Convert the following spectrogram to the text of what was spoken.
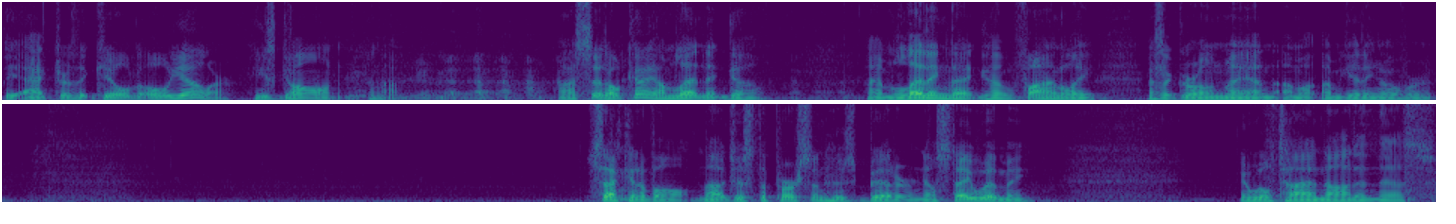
The actor that killed Old Yeller, he's gone. And I, I said, okay, I'm letting it go. I'm letting that go. Finally, as a grown man, I'm, I'm getting over it. Second of all, not just the person who's bitter. Now, stay with me, and we'll tie a knot in this.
